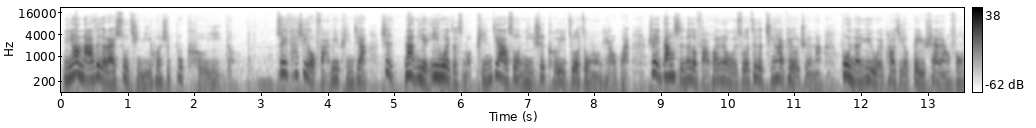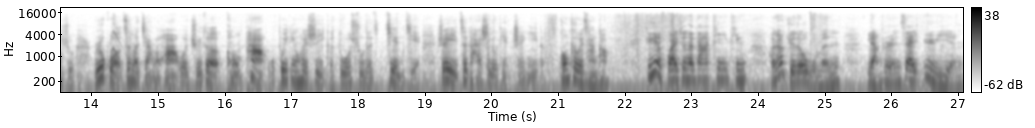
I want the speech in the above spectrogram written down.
你要拿这个来诉请离婚是不可以的。所以它是有法律评价，是那你也意味着什么？评价说你是可以做纵容条款，所以当时那个法官认为说这个侵害配偶权啊，不能誉为抛弃而悖于善良风俗。如果这么讲的话，我觉得恐怕我不一定会是一个多数的见解，所以这个还是有点争议的，供各位参考。今天的不爱就算大家听一听，好像觉得我们两个人在预言。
